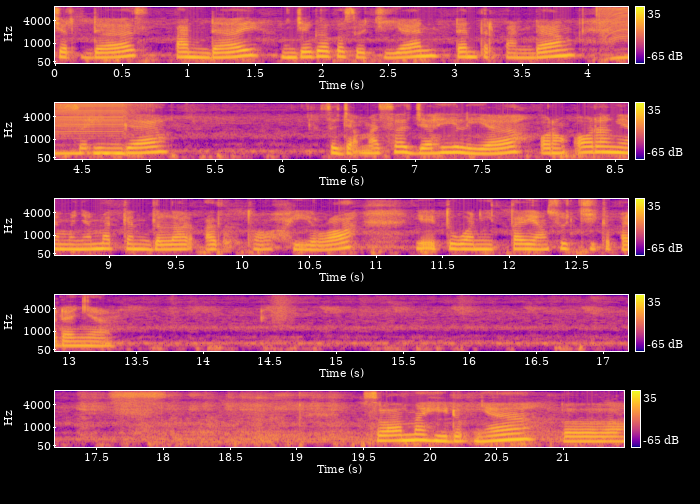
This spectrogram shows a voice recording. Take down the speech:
cerdas, pandai, menjaga kesucian, dan terpandang, sehingga sejak masa jahiliyah, orang-orang yang menyematkan gelar at-tahirah, yaitu wanita yang suci kepadanya. Selama hidupnya, uh,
